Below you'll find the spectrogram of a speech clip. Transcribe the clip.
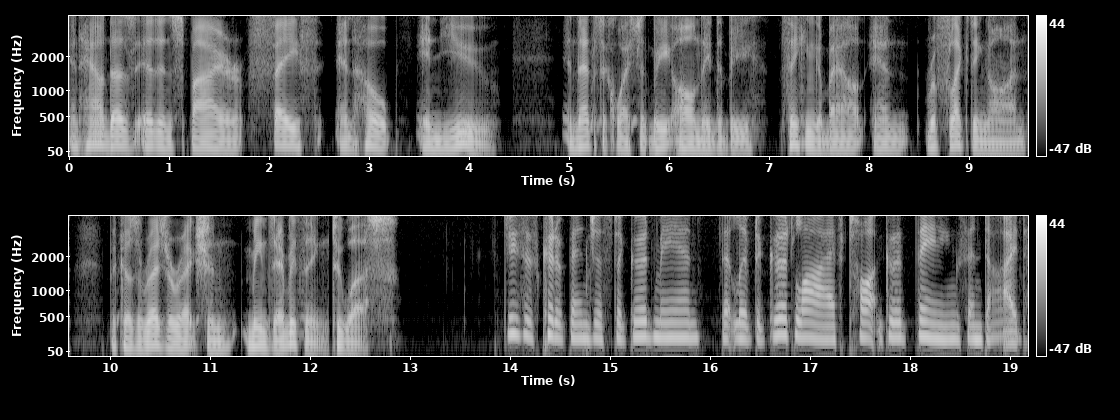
And how does it inspire faith and hope in you? And that's the question we all need to be thinking about and reflecting on because the resurrection means everything to us. Jesus could have been just a good man that lived a good life, taught good things, and died.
